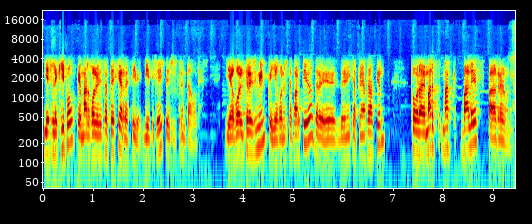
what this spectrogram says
y es el equipo que más goles de estrategia recibe, 16 de sus 30 goles. Y el gol 3000, que llegó en este partido, desde el inicio de la primera federación, obra de Marc, Marc Vales para el Real Unión.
